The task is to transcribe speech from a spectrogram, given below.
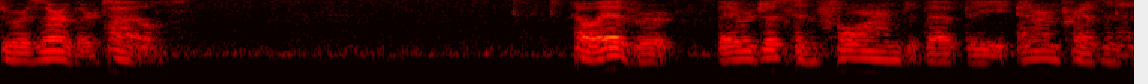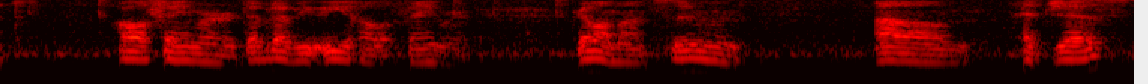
to reserve their titles. However, they were just informed that the interim president, Hall of Famer, WWE Hall of Famer, Gorilla Monsoon, um, had just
